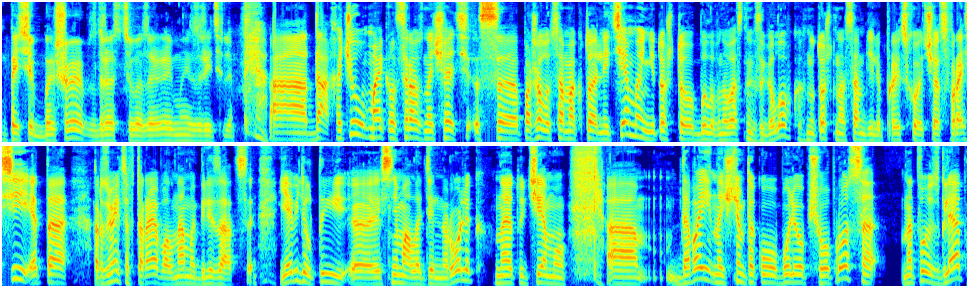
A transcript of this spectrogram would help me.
Спасибо большое. Здравствуйте, уважаемые зрители. А, да, хочу, Майкл, сразу начать с, пожалуй, самой актуальной темы. Не то, что было в новостных заголовках, но то, что на самом деле происходит сейчас в России. Это, разумеется, вторая волна мобилизации. Я видел, ты э, снимал отдельный ролик на эту тему. А, давай начнем такого более общего вопроса. На твой взгляд,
